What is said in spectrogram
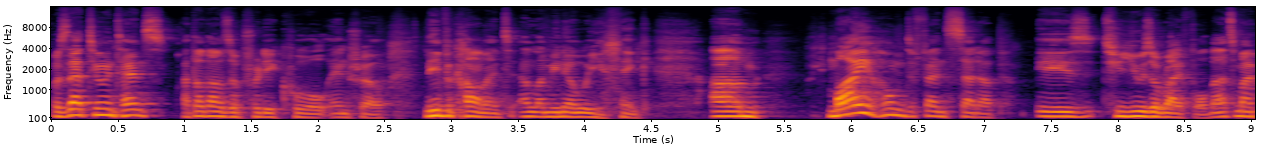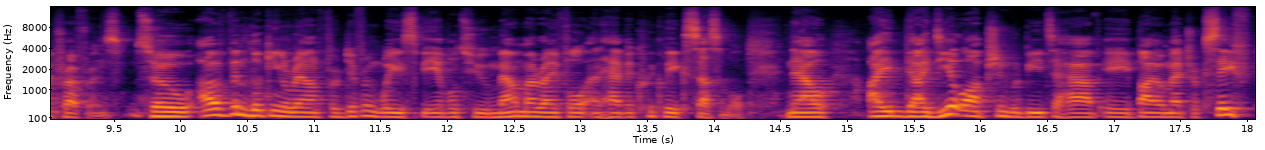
Was that too intense? I thought that was a pretty cool intro. Leave a comment and let me know what you think. Um, my home defense setup is to use a rifle. That's my preference. So I've been looking around for different ways to be able to mount my rifle and have it quickly accessible. Now, I, the ideal option would be to have a biometric safe,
